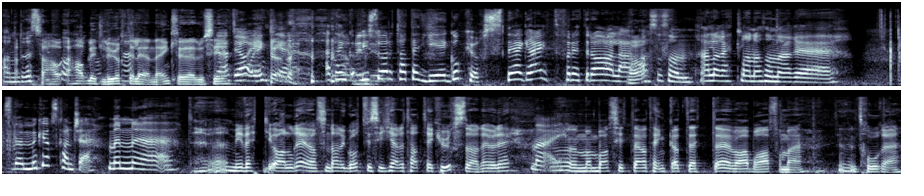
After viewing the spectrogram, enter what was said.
andres Så jeg har, jeg har blitt lurt, Helene, egentlig det du sier. ja, egentlig. Jeg tenker, Hvis du hadde tatt et jegerkurs, det er greit. For dette da, eller, Ja. altså sånn, eller et eller annet sånn der eh, Svømmekurs, kanskje. Men eh, Det- Vi vet jo aldri hvordan det hadde gått hvis jeg ikke hadde tatt det kurset. da, det er jo det. Nei. Man bare sitter der og tenker at dette var bra for meg, det tror jeg.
